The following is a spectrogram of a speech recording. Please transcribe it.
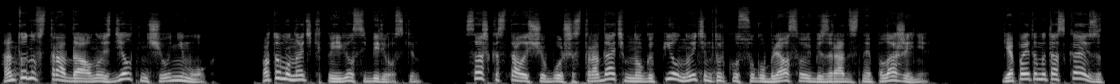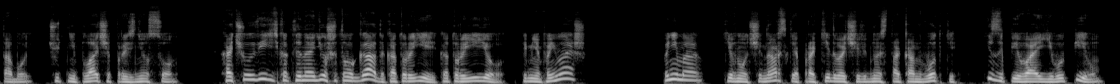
Антонов страдал, но сделать ничего не мог. Потом у Надьки появился Березкин. Сашка стал еще больше страдать, много пил, но этим только усугублял свое безрадостное положение. «Я поэтому и таскаюсь за тобой», — чуть не плача произнес он. «Хочу увидеть, как ты найдешь этого гада, который ей, который ее. Ты меня понимаешь?» «Понимаю», — кивнул Чинарский, опрокидывая очередной стакан водки и запивая его пивом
